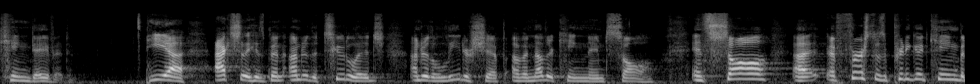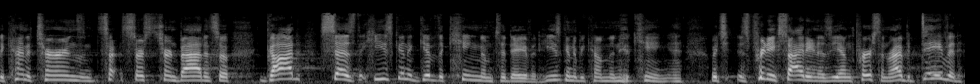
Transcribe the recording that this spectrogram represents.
King David he uh, actually has been under the tutelage, under the leadership of another king named Saul. And Saul, uh, at first, was a pretty good king, but he kind of turns and starts to turn bad. And so God says that he's going to give the kingdom to David. He's going to become the new king, eh, which is pretty exciting as a young person, right? But David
